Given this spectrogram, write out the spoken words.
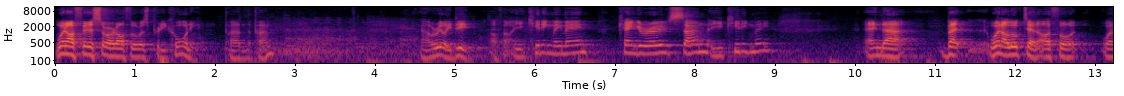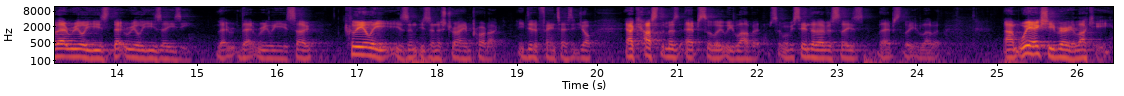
When I first saw it, I thought it was pretty corny, pardon the pun. I really did. I thought, are you kidding me, man? Kangaroo, son, are you kidding me? And, uh, but when I looked at it, I thought, well, that really is, that really is easy. That, that really is. So clearly is an, is an Australian product. He did a fantastic job. Our customers absolutely love it. So when we send it overseas, they absolutely love it. Um, we're actually very lucky,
